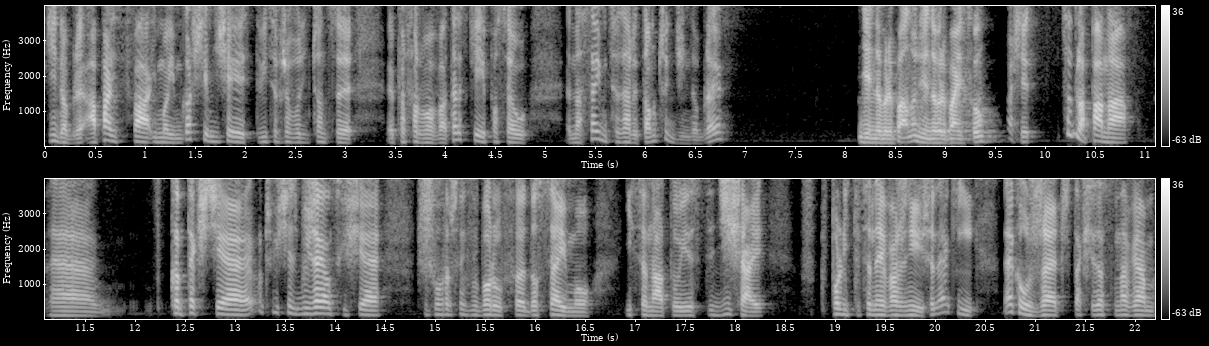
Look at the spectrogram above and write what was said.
Dzień dobry, a Państwa i moim gościem dzisiaj jest wiceprzewodniczący Platformy Obywatelskiej, poseł na Sejm Cezary Tomczyk. Dzień dobry. Dzień dobry Panu, dzień dobry Państwu. Właśnie, co dla Pana e, w kontekście oczywiście zbliżających się przyszłorocznych wyborów do Sejmu i Senatu jest dzisiaj w, w polityce najważniejsze? Na, jaki, na jaką rzecz, tak się zastanawiam,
